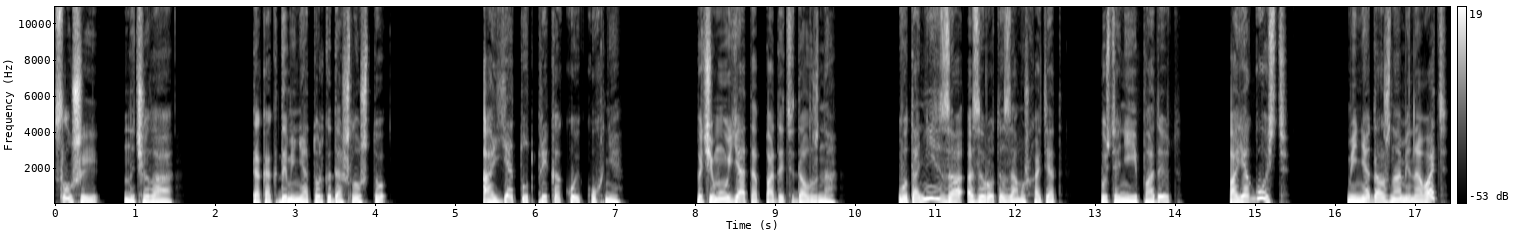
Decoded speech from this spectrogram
«Слушай, начала, так как до меня только дошло, что... А я тут при какой кухне? Почему я-то падать должна? Вот они за Азерота замуж хотят. Пусть они и падают. А я гость. Меня должна миновать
